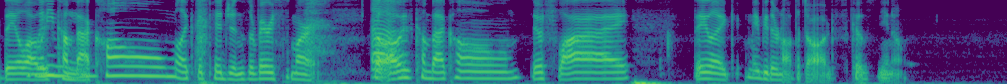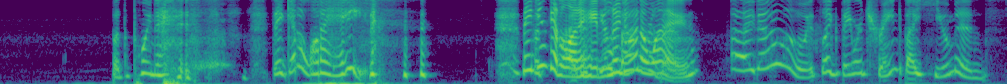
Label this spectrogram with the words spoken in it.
they'll always come mean? back home. Like the pigeons, they're very smart. They'll Uh. always come back home. They fly. They like maybe they're not the dogs because you know. But the point is, they get a lot of hate. They do get a lot of hate, and I don't know why. them. I know. It's like they were trained by humans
